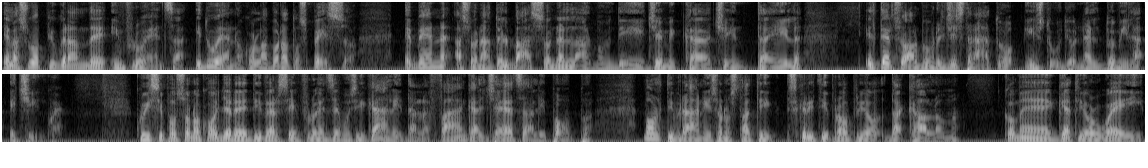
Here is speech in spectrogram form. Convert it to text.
è la sua più grande influenza. I due hanno collaborato spesso e Ben ha suonato il basso nell'album di Jamie Cachin Tail, il terzo album registrato in studio nel 2005. Qui si possono cogliere diverse influenze musicali, dal funk al jazz all'hip hop. Molti brani sono stati scritti proprio da Callum, come Get Your Way,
